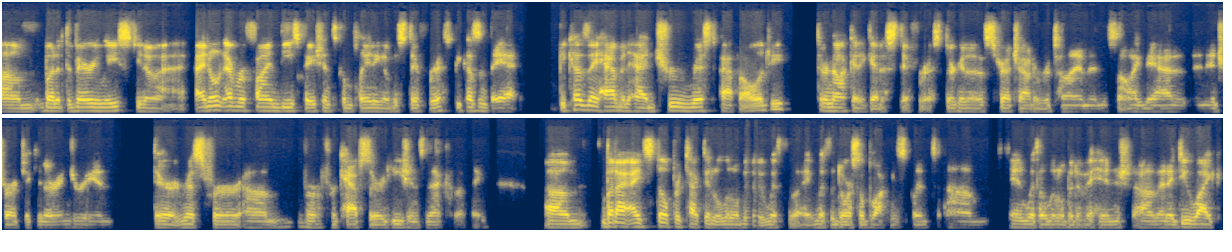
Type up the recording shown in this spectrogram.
Um, but at the very least, you know, I, I, don't ever find these patients complaining of a stiff wrist because they because they haven't had true wrist pathology. They're not going to get a stiff wrist. They're going to stretch out over time, and it's not like they had an intra-articular injury and they're at risk for um, for, for capsular adhesions and that kind of thing. Um, but I, I still protect it a little bit with like, with the dorsal blocking splint um, and with a little bit of a hinge. Um, and I do like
